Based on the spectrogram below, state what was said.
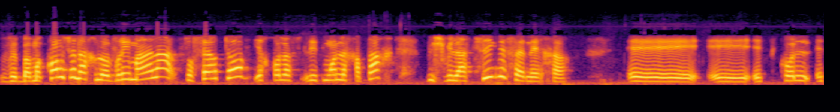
ובמקום שאנחנו עוברים הלאה, סופר טוב יכול לטמון לך פח בשביל להציג בפניך את כל, את,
